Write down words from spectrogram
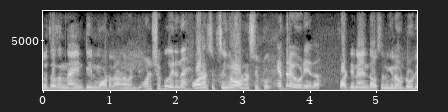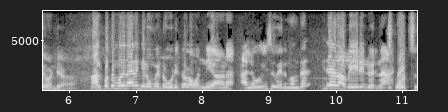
ടൂ തൗസൻഡ് നയന്റീൻ മോഡലാണ് വണ്ടി. ഓണർഷിപ്പ് വരുന്നത് ഓണർഷിപ്പ് സിംഗിൾ ഓണർഷിപ്പ് എത്ര ഓടിയതാ? ഫോർട്ടി നയൻ തൗസൻഡ് കിലോമീറ്റർ ഓടിയ വണ്ടിയാണ്. നാല്പത്തൊമ്പതിനായിരം കിലോമീറ്റർ ഓടിയിട്ടുള്ള വണ്ടിയാണ് അലോയിസ് വരുന്നുണ്ട്. ഇതേതാ വേരിയന്റ് വരുന്നത് സ്പോർട്സ്.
